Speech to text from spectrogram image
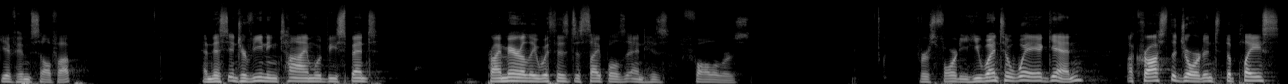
give himself up and this intervening time would be spent primarily with his disciples and his followers. Verse 40 He went away again across the Jordan to the place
